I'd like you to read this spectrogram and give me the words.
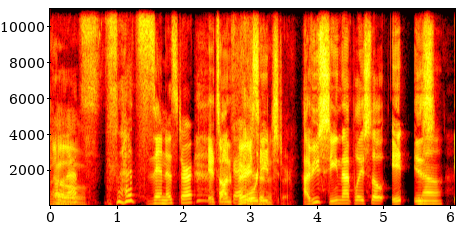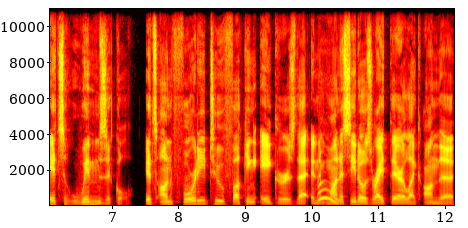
Oh, that's that's sinister. It's on Okay. very 40 sinister. Have you seen that place though? It is No. it's whimsical. It's on 42 fucking acres that and Ooh. Montecito is right there like on the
